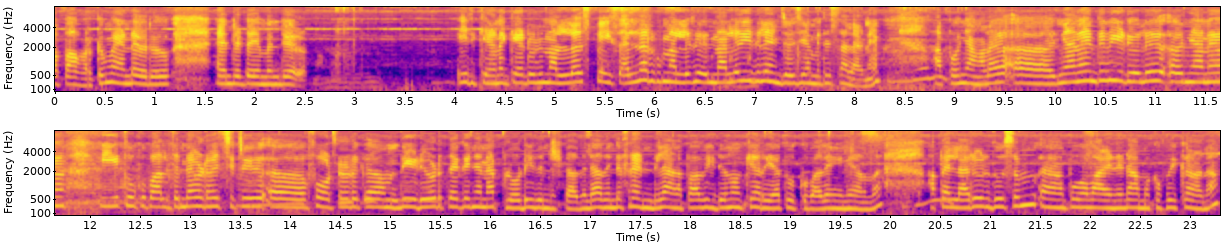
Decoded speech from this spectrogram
അപ്പോൾ അവർക്കും വേണ്ട ഒരു എന്റർടൈൻമെന്റ് ഇരിക്കാനൊക്കെ ആയിട്ട് ഒരു നല്ല സ്പേസ് എല്ലാവർക്കും നല്ല നല്ല രീതിയിൽ എൻജോയ് ചെയ്യാൻ പറ്റിയ സ്ഥലമാണ്. അപ്പോൾ ഞങ്ങൾ ഞാൻ എന്റെ വീഡിയോയിൽ ഞാൻ ഈ തൂക്കുപാലത്തിന്റെ അവിടെ വെച്ചിട്ട് ഫോട്ടോ എടുക്ക വീഡിയോ എടുത്തൊക്കെ ഞാൻ അപ്ലോഡ് ചെയ്തിട്ടുണ്ട്. അതിന്റെ അതിന്റെ ഫ്രണ്ടിലാണ്. അപ്പോൾ ആ വീഡിയോ നോക്കി അറിയാം തൂക്കുപാലം എങ്ങനെയാണെന്ന്. അപ്പോൾ എല്ലാവരും ഒരു ദിവസം വായന ഡാമൊക്കെ പോയി കാണാം.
